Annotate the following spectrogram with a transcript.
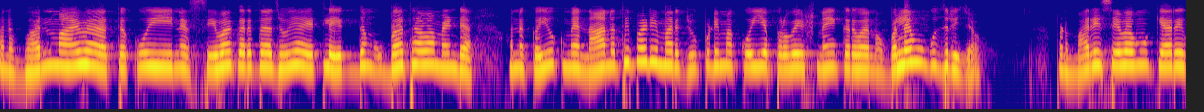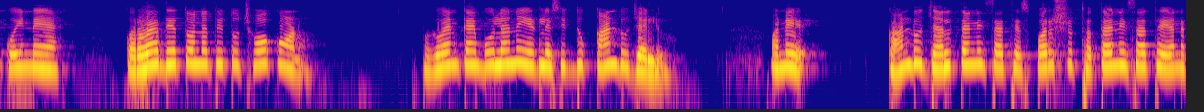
અને ભાનમાં આવ્યા તો કોઈને સેવા કરતા જોયા એટલે એકદમ ઊભા થવા માંડ્યા. અને કહ્યું કે મેં ના નથી પાડી, મારી ઝૂંપડીમાં કોઈએ પ્રવેશ નહીં કરવાનો, ભલે હું ગુજરી જાઉં. પણ મારી સેવા હું ક્યારેય કોઈને કરવા દેતો નથી, તું છો કોણ? ભગવાન કાંઈ બોલ્યા નહીં, એટલે સીધું કાંડું ચાલ્યું અને કાંડું ચાલતાની સાથે, સ્પર્શ થતાની સાથે એને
